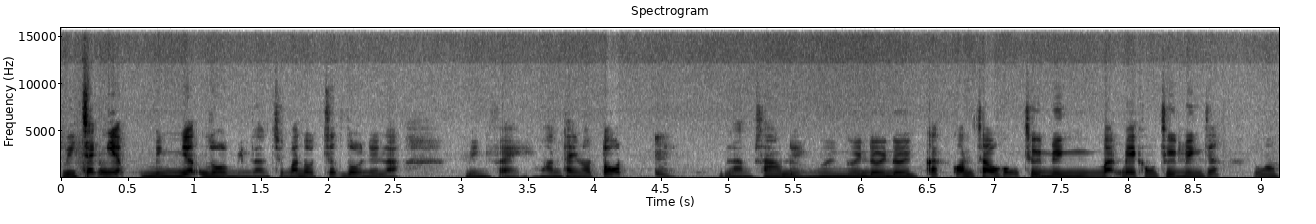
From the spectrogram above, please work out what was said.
vì trách nhiệm mình nhận rồi mình làm trưởng ban tổ chức rồi nên là mình phải hoàn thành nó tốt Ừ. làm sao để người người đời đời các con cháu không chửi mình bạn bè không chửi mình chứ đúng không?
